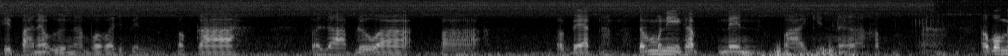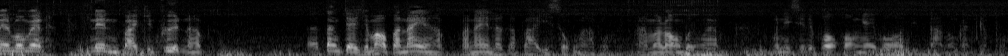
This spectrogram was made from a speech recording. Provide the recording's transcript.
สิทธิ์ป่าแนวอื่นนะเพราะว่าจะเป็นปากกาปลาดาบหรือว่าปลา แบดนะครับแต่มื้อนี้ครับ เน้นปลากินเนื้อครับอ่าเอาโบแมนโบแมนเน้นปลากินพืชนะครับตั้งใจจะมาเอาปลาไนนะครับปลาไนแล้วก็ปลาอีสกนะครับผมอ่ามาลองเบิ่งว่ามื้อนี้สิได้พอของไงบอติดตามน้องกันครับผม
